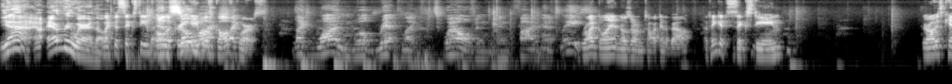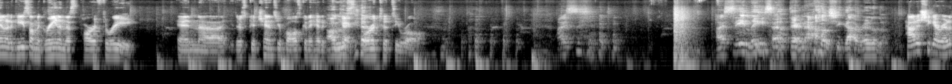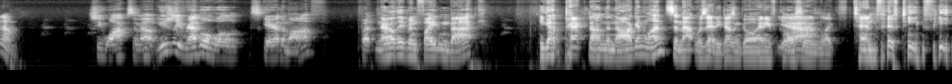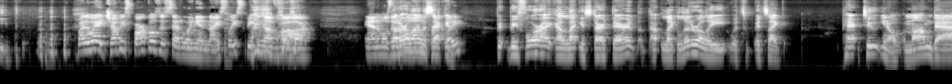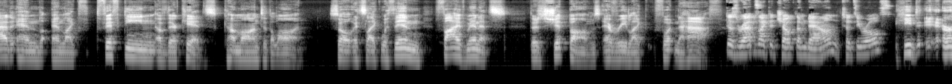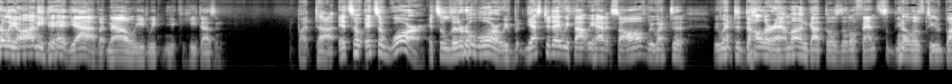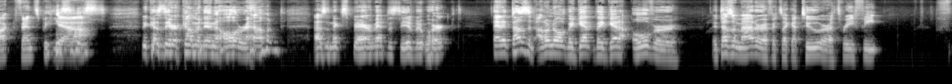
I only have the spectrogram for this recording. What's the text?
Yeah, everywhere though. Like the 16th And hole at so Gables much, Golf like- Course. like one will rip like twelve in, in five minutes. Leave. Rod Gallant knows what I'm talking about. I think it's 16. There are always Canada geese on the green in this par three. And uh, there's a good chance your ball's going to hit a Okay, goose good. or a Tootsie Roll. I see. I see Lisa out there now. She got rid of them. How does she get rid of them? She walks them out. Usually Rebel will scare them off, but now they've been fighting back. He got pecked on the noggin once, and that was it. He doesn't go any closer Yeah. than like 10, 15 feet. By the way, Chubby Sparkles is settling in nicely. Speaking of uh, animals that But are hold on little a second. B- before I, I let you start there, uh, like literally, it's it's like par- two, you know, mom, dad, and and like fifteen of their kids come onto the lawn. So it's like within five minutes, there's shit bombs every like foot and a half. Does Rebs like to choke them down? Tootsie rolls? He d- early on he did, yeah, but now he we, he doesn't. But uh, it's a it's a war. It's a literal war. We yesterday we thought we had it solved. We went to we went to Dollarama and got those little fence, you know, those two buck fence pieces. Yeah. Because they were coming in all around as an experiment to see if it worked, and it doesn't. I don't know. They get they get over. It doesn't matter if it's like a two or a three feet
